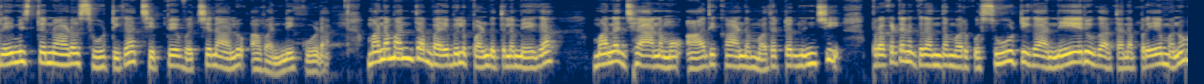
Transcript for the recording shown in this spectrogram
ప్రేమిస్తున్నాడో సూటిగా చెప్పే వచనాలు అవన్నీ కూడా. మనమంతా బైబిల్ పండితులమేగా మన ధ్యానము ఆదికాండం మొదట నుంచి ప్రకటన గ్రంథం వరకు సూటిగా నేరుగా తన ప్రేమను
